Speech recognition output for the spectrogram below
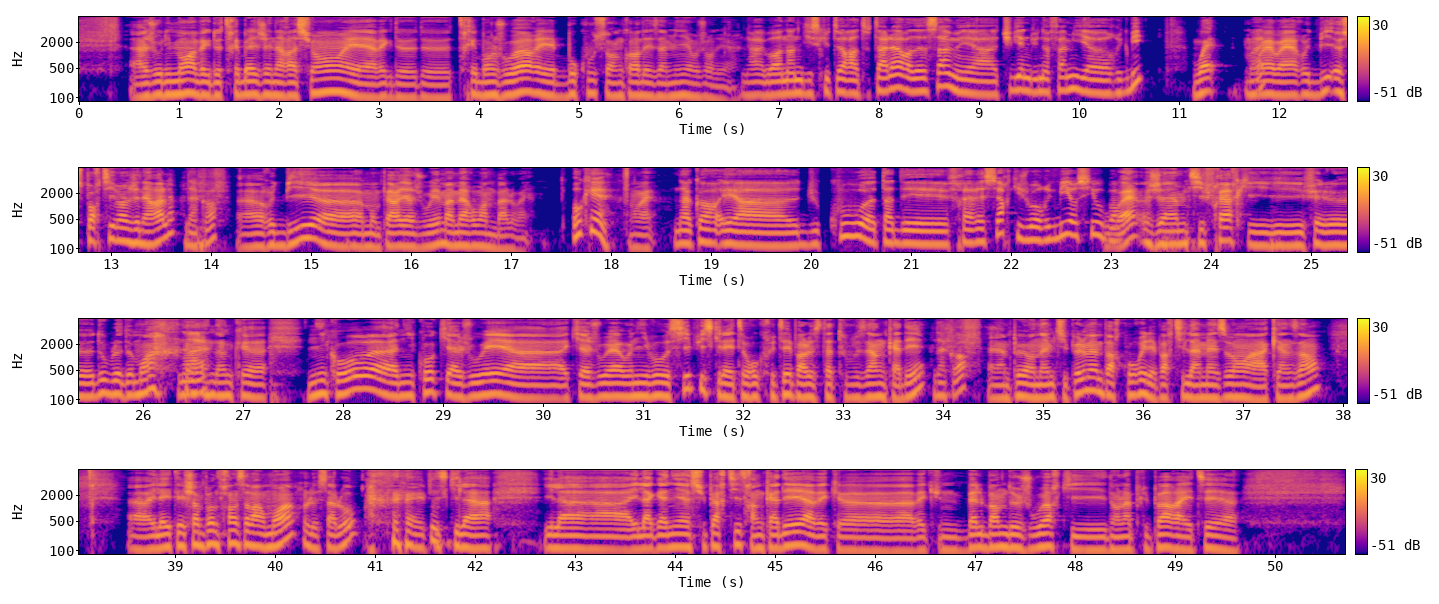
à Jolimont avec de très belles générations et avec de, de très bons joueurs et beaucoup sont encore des amis aujourd'hui. Ouais, bon, On en discutera tout à l'heure de ça, mais tu viens d'une famille rugby? Ouais, Ouais. ouais, ouais, rugby, euh, sportive en général. D'accord. Euh, rugby, euh, mon père y a joué, ma mère au handball, ouais. Ok, Ouais, d'accord. Et euh, du coup, euh, t'as des frères et sœurs qui jouent au rugby aussi ou pas? Ouais j'ai un petit frère qui fait le double de moi. Ouais. Donc euh, Nico, Nico qui a joué, qui a joué à haut niveau aussi puisqu'il a été recruté par le Stade Toulousain en cadet. D'accord. Un peu, on a un petit peu le même parcours. Il est parti de la maison à 15 ans. Euh, il a été champion de France avant moi, le salaud, puisqu'il a, il a, il a gagné un super titre en cadet avec euh, avec une belle bande de joueurs qui, dont la plupart a été euh,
